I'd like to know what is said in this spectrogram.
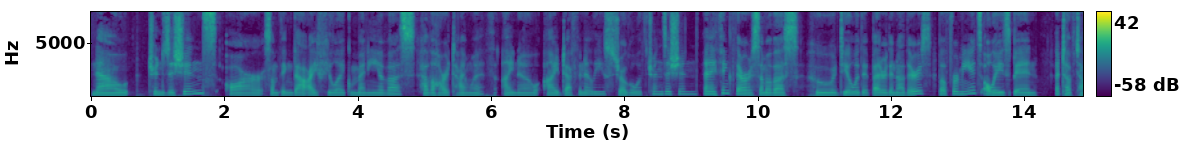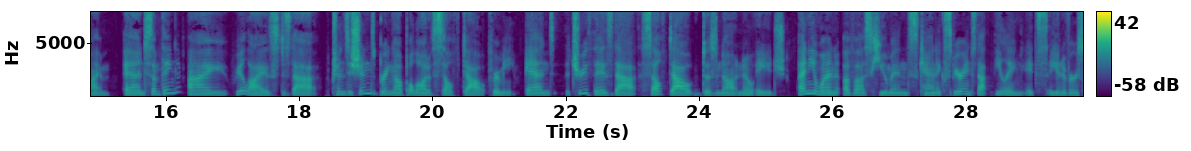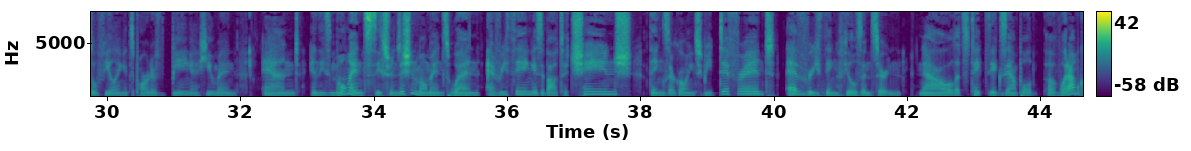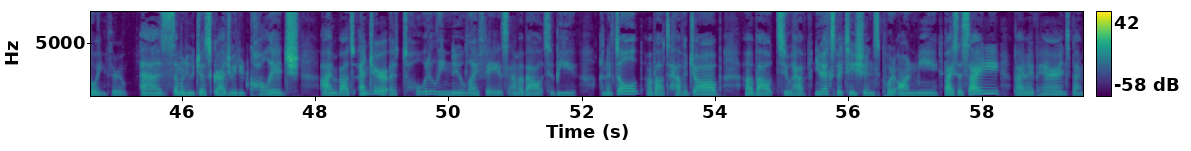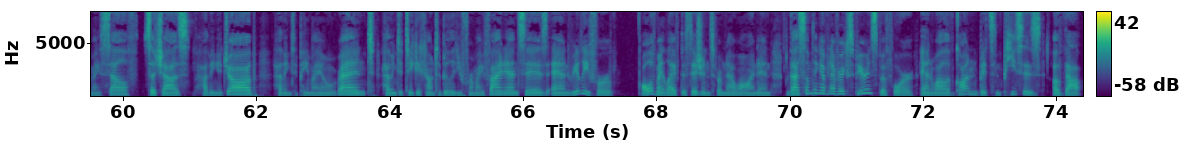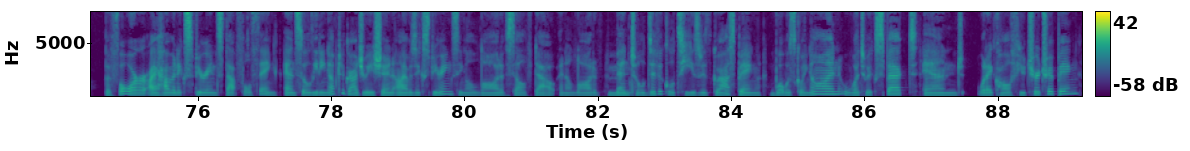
Now, Transitions are something that I feel like many of us have a hard time with. I know I definitely struggle with transitions, and I think there are some of us who deal with it better than others, but for me, it's always been a tough time. And something I realized is that transitions bring up a lot of self doubt for me. And the truth is that self doubt does not know age. Any one of us humans can experience that feeling. It's a universal feeling, it's part of being a human. And in these moments, these transition moments, when everything is about to change, things are going to be different, everything feels uncertain. Now, let's take the example of what I'm going through. As someone who just graduated college, I'm about to enter a totally new life phase. I'm about to be an adult. I'm about to have a job. I'm about to have new expectations put on me by society, by my parents, by myself, such as having a job, having to pay my own rent, having to take accountability for my finances, and really for all of my life decisions from now on. And that's something I've never experienced before. And while I've gotten bits and pieces of that before, I haven't experienced that full thing. And so, leading up to graduation, I was experiencing a lot of self doubt and a lot of mental difficulties with grasping what was going on, what to expect, and what I call future tripping,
